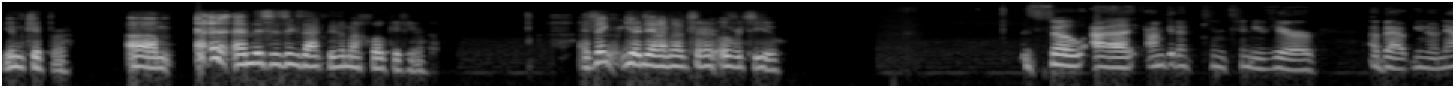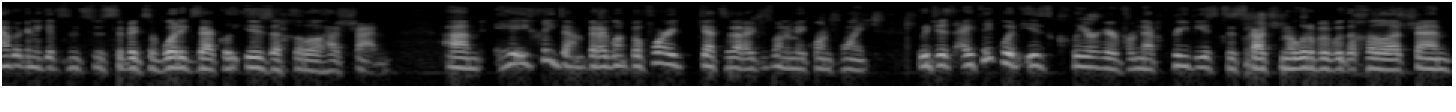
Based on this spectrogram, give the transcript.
Yom Kippur? Um, and this is exactly the machloket here. I think, Yardan, I'm going to turn it over to you. So uh, I'm going to continue here about, you know, now they're going to give some specifics of what exactly is a Chilul Hashem. Um, but I want, before I get to that, I just want to make one point which is I think what is clear here from that previous discussion a little bit with the Chilul Hashem,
